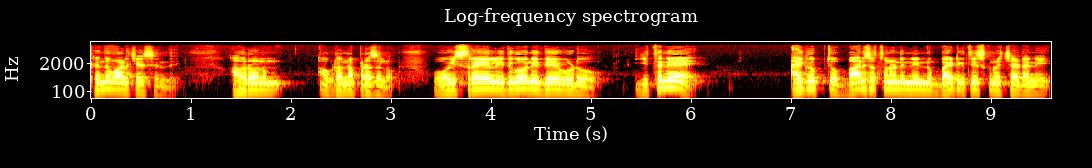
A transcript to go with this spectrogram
క్రింద వాళ్ళు చేసింది. అహరోనం అక్కడున్న ప్రజలు ఓ ఇస్రాయేల్ ఇదిగోని దేవుడు ఇతనే ఐగుప్తు బానిసత్వం నుండి నిన్ను బయటికి తీసుకుని వచ్చాడని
